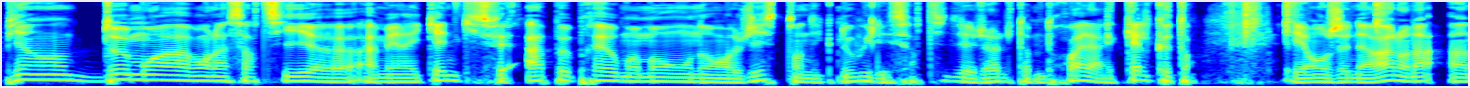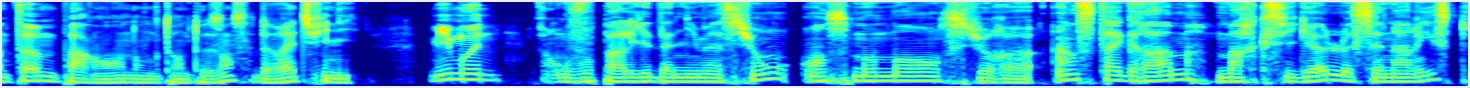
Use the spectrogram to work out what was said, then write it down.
bien deux mois avant la sortie euh, américaine qui se fait à peu près au moment où on enregistre, tandis que nous, il est sorti déjà le tome 3 il y a quelques temps. Et en général, on a un tome par an, donc dans deux ans, ça devrait être fini. Mimoun, Vous parliez d'animation. En ce moment, sur euh, Instagram, Mark Siegel, le scénariste,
